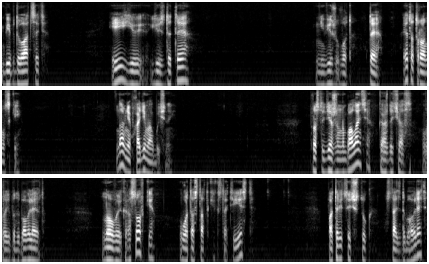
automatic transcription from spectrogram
BIP20 и USDT не вижу, вот, T. Это троновский. Нам необходим обычный. Просто держим на балансе. Каждый час вроде бы добавляют новые кроссовки. Вот остатки, кстати, есть. По 30 штук стали добавлять.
